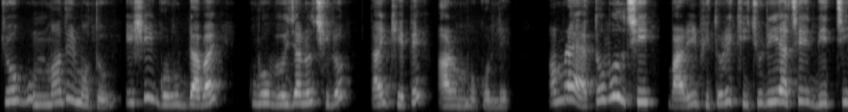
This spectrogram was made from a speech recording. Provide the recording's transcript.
চোখ উন্মাদের মতো। এসেই গরুর ডাবায় কুড়ো ভেজানো ছিল, তাই খেতে আরম্ভ করলে। আমরা এত বলছি, বাড়ির ভিতরে খিচুড়ি আছে, দিচ্ছি।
